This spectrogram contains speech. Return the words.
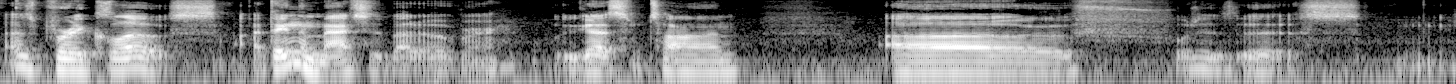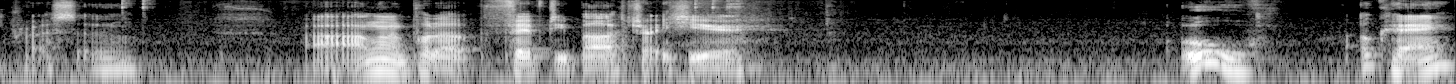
That was pretty close. I think the match is about over. We got some time. Uh, what is this? Presso. Uh, I'm gonna put up 50 bucks right here. Ooh, okay.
